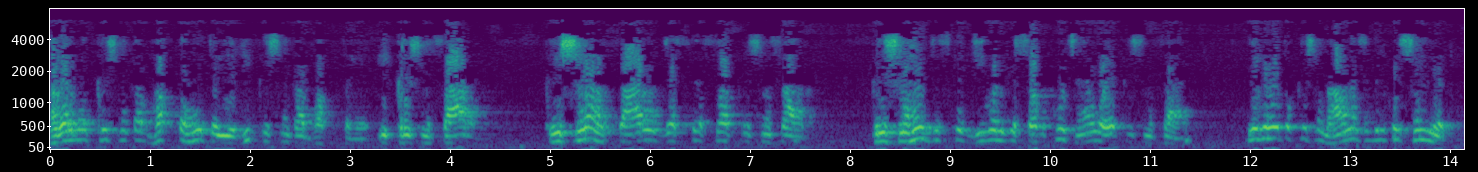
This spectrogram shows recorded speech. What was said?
अगर मैं कृष्ण का भक्त हूँ तो ये भी कृष्ण का भक्त है। ये कृष्ण सार है। कृष्ण सारो जस्य स कृष्ण सार। कृष्ण ही जिसके जीवन के सब कुछ है, वो है कृष्ण सार। लेकिन वो तो कृष्ण भावना से बिल्कुल शून्य थे।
